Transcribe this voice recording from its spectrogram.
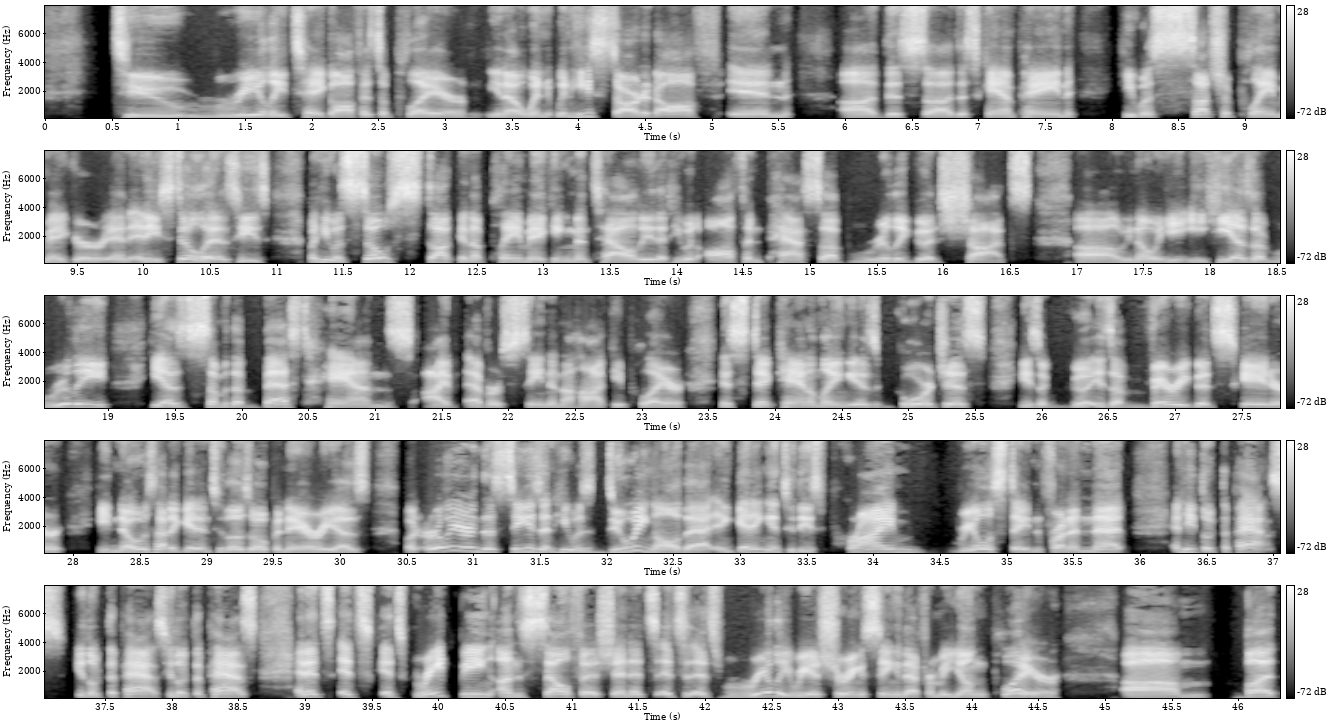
to really take off as a player. You know, when when he started off in uh, this uh, this campaign, he was such a playmaker and, and he still is he's but he was so stuck in a playmaking mentality that he would often pass up really good shots. Uh, you know he he has a really he has some of the best hands i've ever seen in a hockey player. His stick handling is gorgeous. He's a good he's a very good skater. He knows how to get into those open areas. But earlier in the season he was doing all that and getting into these prime real estate in front of net, and he looked the pass. He looked the pass. He looked the pass. And it's it's it's great being unselfish, and it's it's it's really reassuring seeing that from a young player. Um, but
